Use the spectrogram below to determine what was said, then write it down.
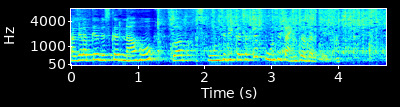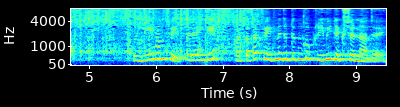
अगर आपके विस्कर ना हो तो आप स्पून से भी कर सकते हैं स्पून से टाइम ज़्यादा लगेगा। तो ये हम फेंटते रहेंगे और तब तक फेंटने जब तक बिल्कुल क्रीमी टेक्सचर ना जाए।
